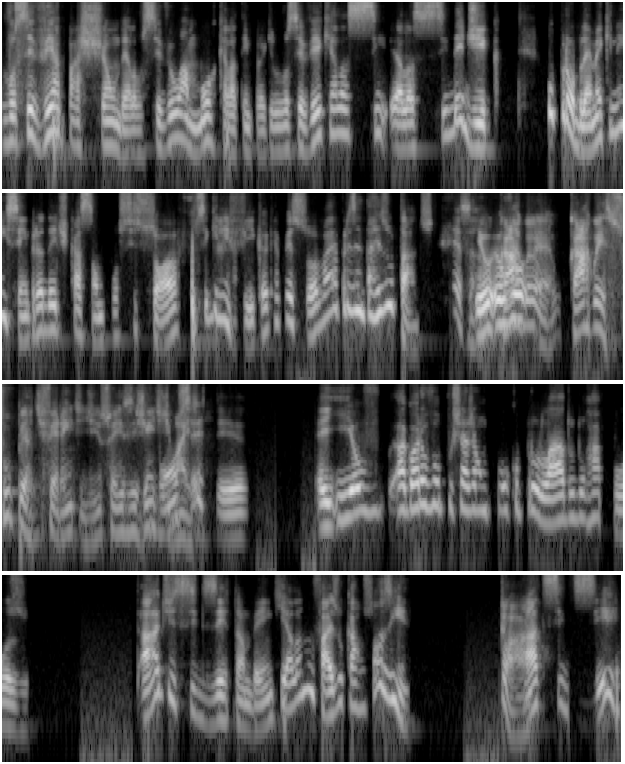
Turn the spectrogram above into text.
você vê a paixão dela, você vê o amor que ela tem por aquilo, você vê que ela se, ela se dedica. O problema é que nem sempre a dedicação por si só significa que a pessoa vai apresentar resultados. Exato. Eu, o, cargo vou... é, o, cargo é, super diferente disso, é exigente Com demais. Com certeza. Né? E, e eu, agora eu vou puxar já um pouco para o lado do Raposo. Há de se dizer também que ela não faz o carro sozinha. Claro. Há de se dizer.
